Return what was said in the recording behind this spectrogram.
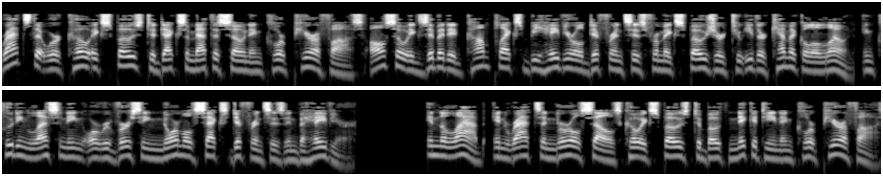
Rats that were co-exposed to dexamethasone and chlorpyrifos also exhibited complex behavioral differences from exposure to either chemical alone, including lessening or reversing normal sex differences in behavior. In the lab, in rats and neural cells co-exposed to both nicotine and chlorpyrifos,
